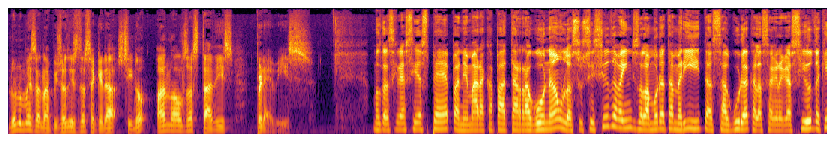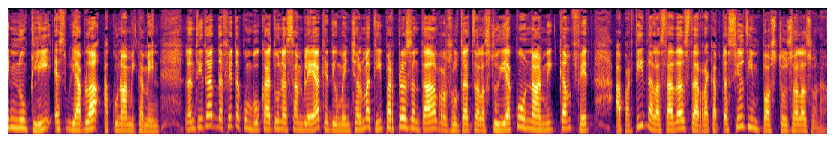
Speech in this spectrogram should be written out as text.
no només en episodis de sequera, sinó en els estadis previs. Moltes gràcies, Pep. Anem ara cap a Tarragona, on l'Associació de Veïns de la Mora Tamarit assegura que la segregació d'aquest nucli és viable econòmicament. L'entitat, de fet, ha convocat una assemblea aquest diumenge al matí per presentar els resultats de l'estudi econòmic que han fet a partir de les dades de recaptació d'impostos a la zona.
